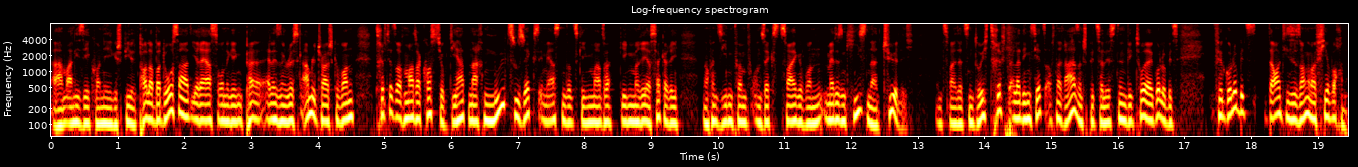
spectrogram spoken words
ähm, Alizé Cornet gespielt. Paula Badosa hat ihre erste Runde gegen Alison Risk Arbitrage gewonnen, trifft jetzt auf Marta Kostjuk. Die hat nach 0 zu 6 im ersten Satz gegen Marta, gegen Maria Sakkari noch in 7-5 und 6-2 gewonnen. Madison Keys natürlich in zwei Sätzen durch, trifft allerdings jetzt auf eine Rasenspezialistin Viktoria Golubitz. Für Golubitz dauert die Saison immer vier Wochen.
